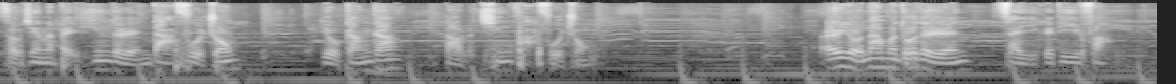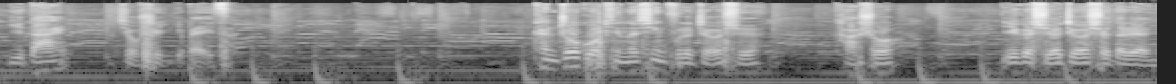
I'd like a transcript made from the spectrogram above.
走进了北京的人大附中，又刚刚到了清华附中。而有那么多的人在一个地方。一待就是一辈子。看周国平的《幸福的哲学》，他说：“一个学哲学的人，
